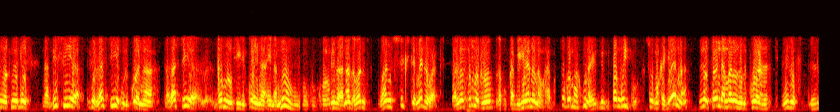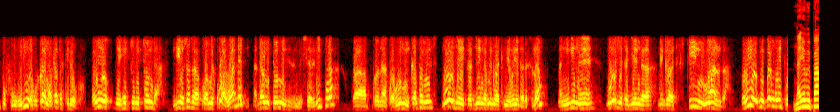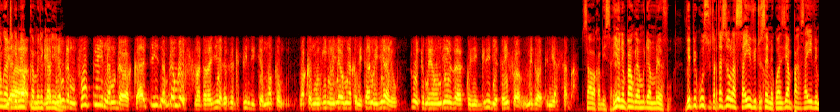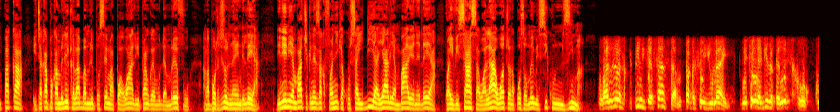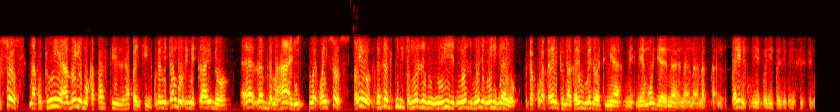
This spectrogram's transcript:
watumia gesi na year hivyo last year kulikuwa na na last year government ilikuwa ina ina move ku- ku- kuongeza another one 160 megawatt kwa lengo la kukabiliana na uhaba. Sio kwamba hakuna, mipango ipo. So mwaka jana zile tenda ambazo zilikuwa zilizo- zilipofunguliwa kukawa na utata kidogo, kwa hiyo they had to retender. Ndio sasa wamekuwa awarded na down payment zimeshalipwa kwa na kwa winning companies. Moja itajenga megawati mia moja Dar es Salaam na nyingine moja itajenga megawati sitini Mwanza. Kwa hiyo mipango ipo Na hiyo mipango inategemea kukamilika lini? muda mfupi na muda wa kati na muda mrefu. Tunatarajia katika kipindi cha mwaka mwaka mwingine ujao, miaka mitano ijayo, tuwe tumeongeza kwenye gridi ya taifa megawati mia saba. Sawa kabisa, hiyo ni mipango ya muda mrefu. Vipi kuhusu tatizo la sasa hivi, tuseme kuanzia mpaka sasa hivi mpaka itakapokamilika, labda mliposema hapo awali mipango ya muda mrefu, ambapo tatizo linaendelea, ni nini ambacho kinaweza kufanyika kusaidia yale ambayo yanaendelea kwa hivi sasa, walau watu wanakosa umeme siku nzima? Kuanzia kipindi cha sasa mpaka sai Julai imeshaiagiza TANESCO kusource na kutumia available capacities hapa nchini. Kuna mitambo imekaa ido eh, labda mahali wa- waisource. Kwa hiyo katika kipindi cha mwezi mwezi mmoja miwili ijayo tutakuwa tayari tuna karibu megawati mia, mia, moja na na na arobaini kwenye kwenye kwenye system.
